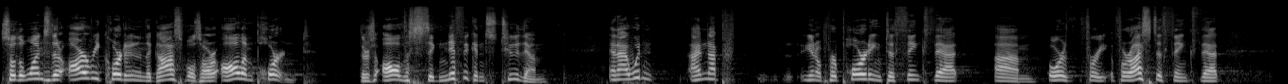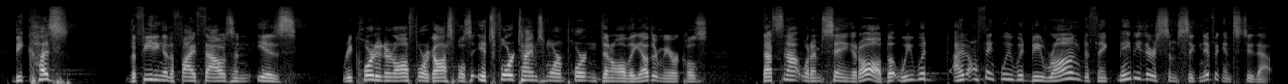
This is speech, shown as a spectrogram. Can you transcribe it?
So the ones that are recorded in the Gospels are all important. There's all the significance to them. And I wouldn't, I'm not, you know, purporting to think that, um, or for, for us to think that because the feeding of the 5,000 is recorded in all four Gospels. It's four times more important than all the other miracles. That's not what I'm saying at all. But we would, I don't think we would be wrong to think maybe there's some significance to that.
